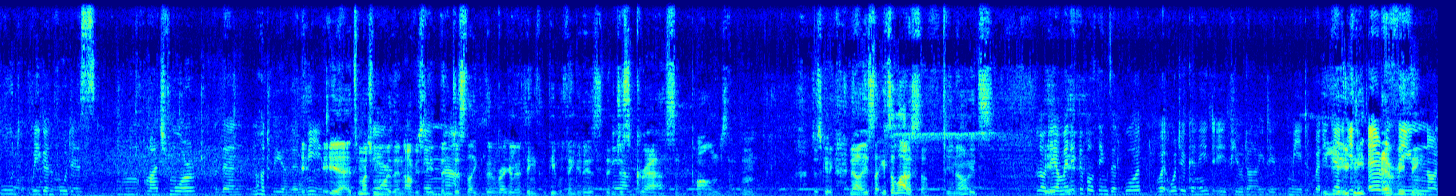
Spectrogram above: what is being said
food, vegan food is much more than not vegan than meat. yeah, it's much Yeah. more than obviously And, than just like the regular things that people think it is, than just grass and palms and. Mm. Just kidding. No, it's like it's a lot of stuff. You know, it's No, there are many yeah. people think that what what you can eat if you don't eat meat, but you Yeah, can, you eat, can eat everything, everything. not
